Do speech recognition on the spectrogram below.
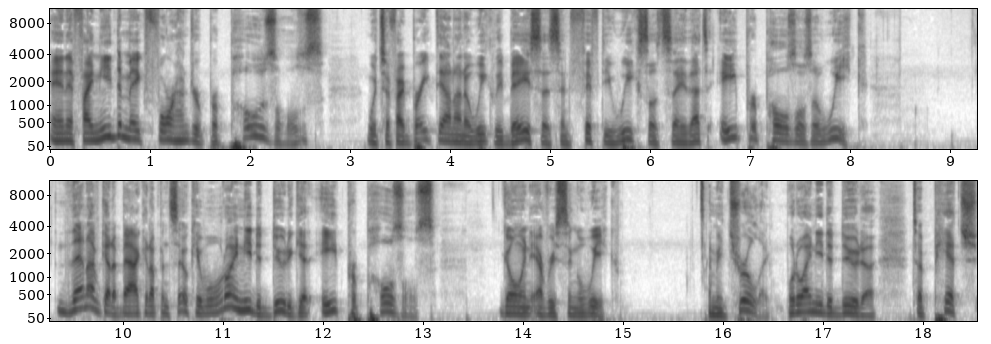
And if I need to make 400 proposals, which if I break down on a weekly basis in 50 weeks, let's say that's eight proposals a week. Then I've got to back it up and say, okay, well, what do I need to do to get eight proposals going every single week? I mean, truly, what do I need to do to to pitch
